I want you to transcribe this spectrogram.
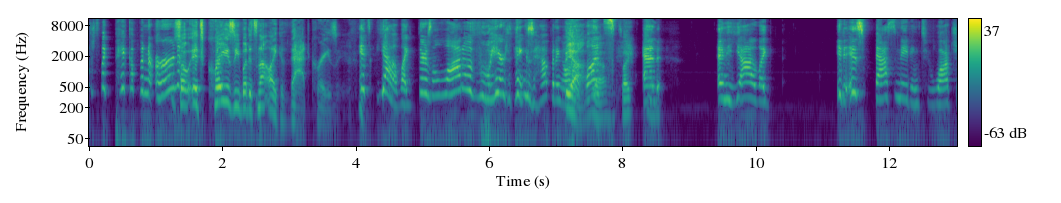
just like pick up an urn. So it's crazy, but it's not like that crazy. it's yeah, like there's a lot of weird things happening all yeah, at once. It's like and and yeah like it is fascinating to watch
